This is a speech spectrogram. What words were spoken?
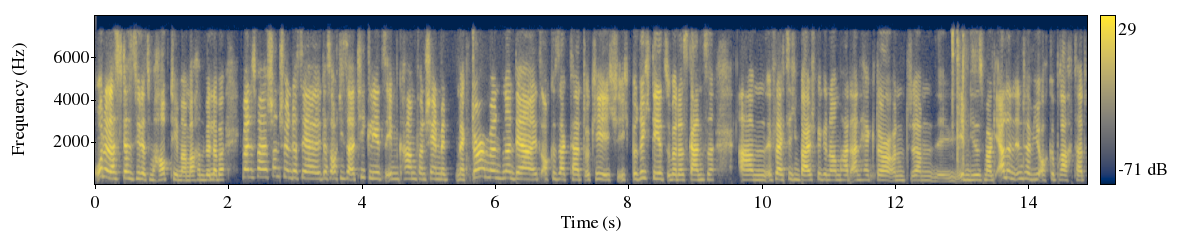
ohne dass ich das jetzt wieder zum Hauptthema machen will. Aber ich meine, es war ja schon schön, dass er, dass auch dieser Artikel jetzt eben kam von Shane McDermott, ne, der jetzt auch gesagt hat, okay, ich, ich berichte jetzt über das Ganze, ähm, vielleicht sich ein Beispiel genommen hat an Hector und ähm, eben dieses Mark Allen-Interview auch gebracht hat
